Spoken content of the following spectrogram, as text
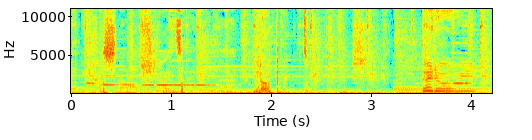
En ik ga snel afsluiten en uh, loop lekker terug. Doei doei!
